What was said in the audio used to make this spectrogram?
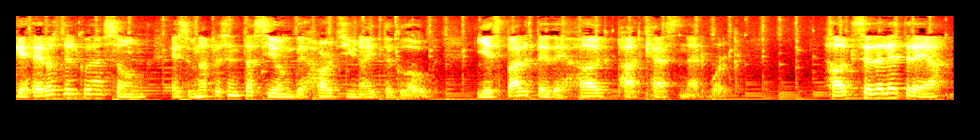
Guerreros del Corazón es una presentación de Hearts Unite the Globe y es parte de Hug Podcast Network. Hug se deletrea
